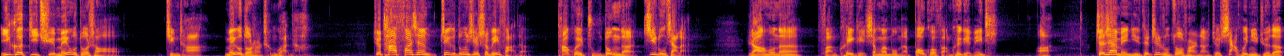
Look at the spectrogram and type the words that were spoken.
一个地区没有多少警察，没有多少城管的，就他发现这个东西是违法的，他会主动的记录下来，然后呢。反馈给相关部门，包括反馈给媒体，啊，真善美，你的这种做法呢，就下回你觉得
